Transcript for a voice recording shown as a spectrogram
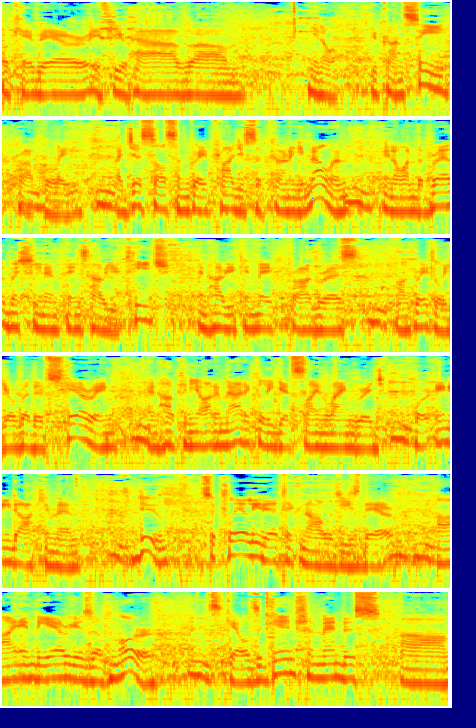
okay, where if you have um, you know, you can't see properly. I just saw some great projects at Carnegie Mellon, you know, on the Braille machine and things, how you teach and how you can make progress uh, greatly, or whether it's hearing and how can you automatically get sign language for any document to do. So clearly there are technologies there. Uh, in the areas of motor skills, again, tremendous um,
